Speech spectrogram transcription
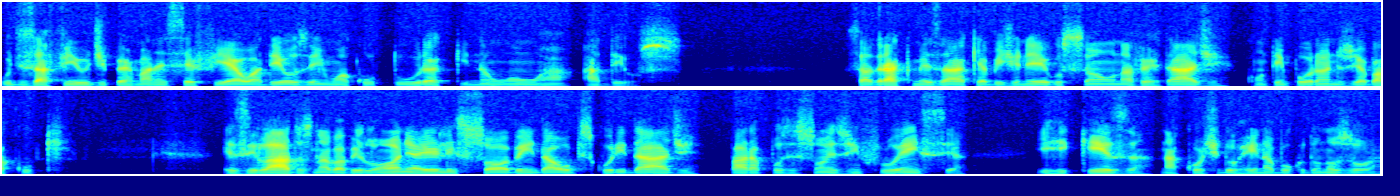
O desafio de permanecer fiel a Deus em uma cultura que não honra a Deus. Sadraque, Mesaque e Abidnego são, na verdade, contemporâneos de Abacuque. Exilados na Babilônia, eles sobem da obscuridade para posições de influência e riqueza na corte do rei Nabucodonosor,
